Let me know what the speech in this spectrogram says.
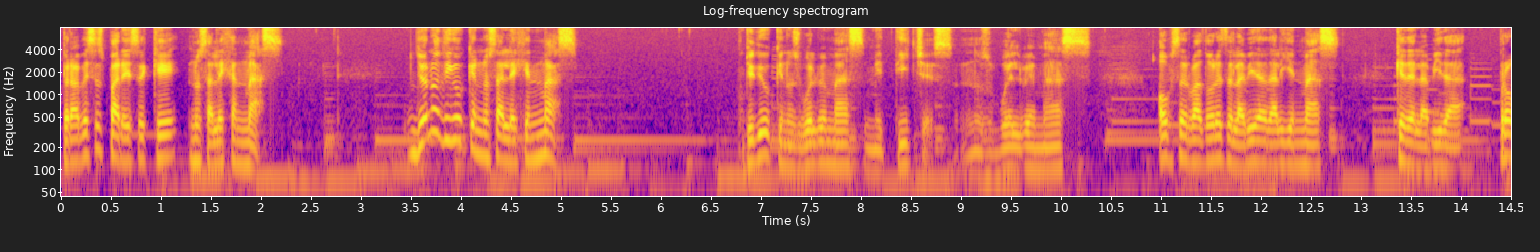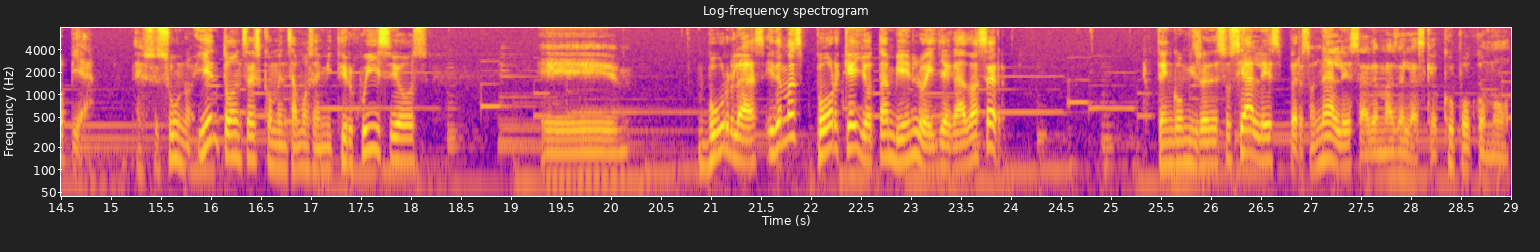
pero a veces parece que nos alejan más. Yo no digo que nos alejen más. Yo digo que nos vuelve más metiches, nos vuelve más observadores de la vida de alguien más que de la vida propia. Eso es uno. Y entonces comenzamos a emitir juicios, eh, burlas y demás, porque yo también lo he llegado a hacer. Tengo mis redes sociales personales, además de las que ocupo como,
